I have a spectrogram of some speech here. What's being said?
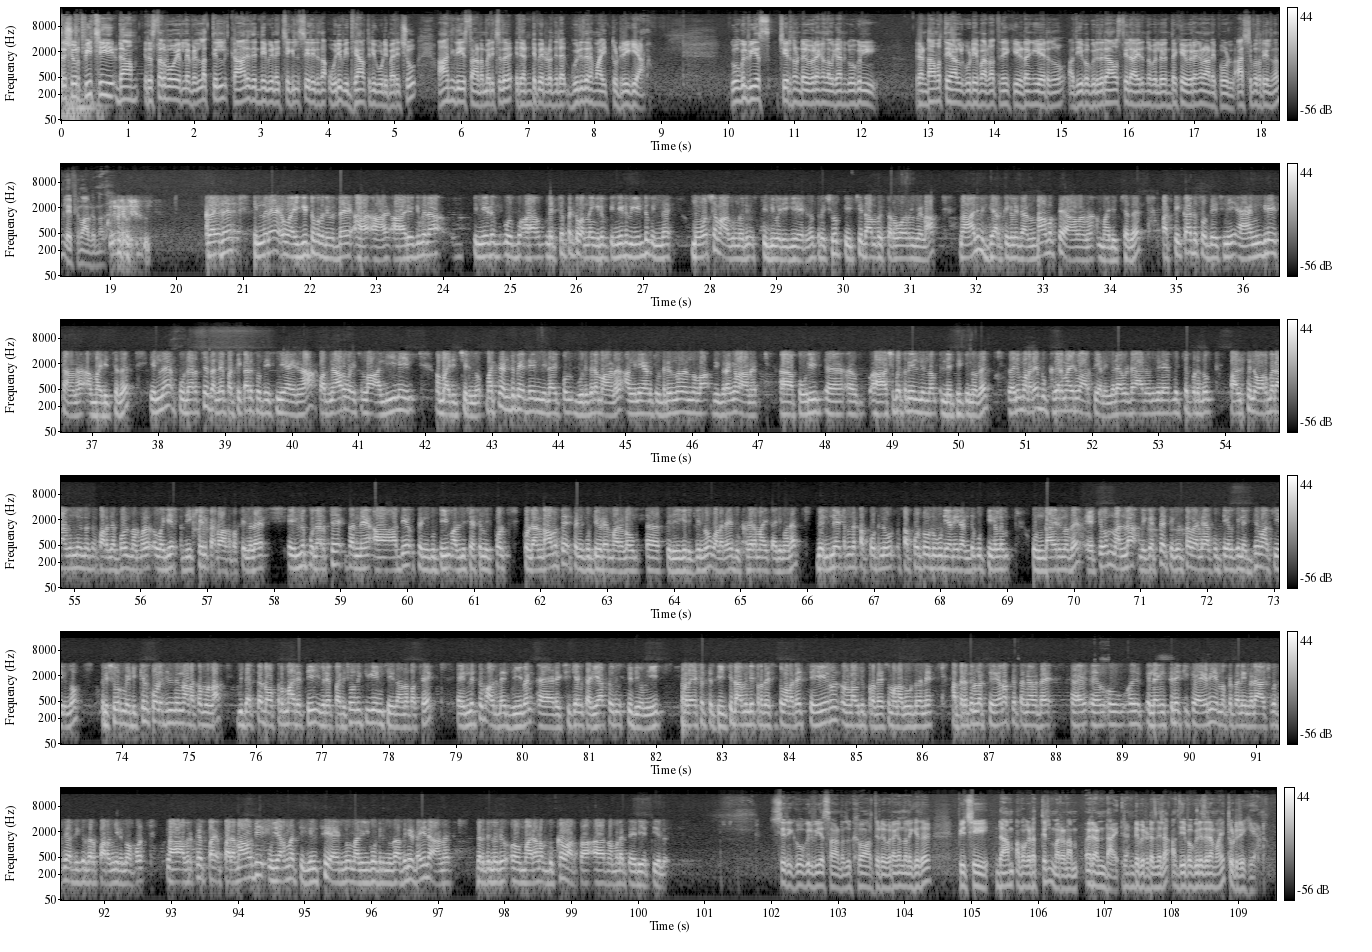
Thrissur Peechi dam റിസർവോയറിലെ വെള്ളത്തിൽ കാൽ തന്നെ വീണ് ചികിത്സയിലിരുന്ന ഒരു വിദ്യാർത്ഥിനി കൂടി മരിച്ചു. ആൻഗ്രീസാണ് മരിച്ചത് രണ്ടുപേരുടെ നില ഗുരുതരമായി തുടരുകയാണ്. ഗൂഗിൾ വി എസ് ചേരുന്നുണ്ട് വിവരങ്ങൾ നൽകാൻ. ഗൂഗിൾ രണ്ടാമത്തെ ആൾ കൂടി മരണത്തിലേക്ക് ഇടങ്ങിയായിരുന്നു. അതീവ ഗുരുതരാവസ്ഥയിലായിരുന്നുവല്ലോ. എന്തൊക്കെ വിവരങ്ങളാണ് ഇപ്പോൾ ആശുപത്രിയിൽ നിന്നും ലഭ്യമാകുന്നത്? അതായത് ഇന്നലെ വൈകിട്ട് മുതൽ ഇവരുടെ ആരോഗ്യനില പിന്നീട് മെച്ചപ്പെട്ടു വന്നെങ്കിലും പിന്നീട് വീണ്ടും ഇന്ന് മോശമാകുന്ന ഒരു സ്ഥിതി വരികയായിരുന്നു. തൃശൂർ പീച്ചി ഡാം റിസർവോറിൽ വീണ നാല് വിദ്യാർത്ഥികളിൽ രണ്ടാമത്തെ ആളാണ് മരിച്ചത്. പട്ടിക്കാട് സ്വദേശിനി ആൻഗ്രേസ് ആണ് മരിച്ചത്. ഇന്ന് പുലർച്ചെ തന്നെ പട്ടിക്കാട് സ്വദേശിനിയായിരുന്ന പതിനാറ് വയസ്സുള്ള അലീനയും മരിച്ചിരുന്നു. മറ്റു രണ്ടുപേരുടെയും നില ഇപ്പോൾ ഗുരുതരമാണ്. അങ്ങനെയാണ് തുടരുന്നതെന്നുള്ള വിവരങ്ങളാണ് പോലീസ് ആശുപത്രിയിൽ നിന്നും ലഭിക്കുന്നത്. അതായത് വളരെ ദുഃഖകരമായ ഒരു വാർത്തയാണ്. ഇന്നലെ അവരുടെ ആരോഗ്യനില മെച്ചപ്പെടുന്നു പൾസ് നോർമൽ ആകുന്നു എന്നൊക്കെ പറഞ്ഞപ്പോൾ നമ്മൾ വലിയ പ്രതീക്ഷയിൽ കണ്ടതാണ്. പക്ഷെ ഇന്നലെ ഇന്ന് പുലർച്ചെ തന്നെ ആദ്യ പെൺകുട്ടിയും അതിനുശേഷം ഇപ്പോൾ ഇപ്പോൾ രണ്ടാമത്തെ പെൺകുട്ടിയുടെ മരണവും സ്ഥിരീകരിക്കുന്നു. വളരെ ദുഃഖകരമായ കാര്യമാണ്. വെന്റിലേറ്ററിന്റെ സപ്പോർട്ടിനു സപ്പോർട്ടോടുകൂടിയാണ് ഈ രണ്ട് കുട്ടികളും ഉണ്ടായിരുന്നത്. ഏറ്റവും നല്ല മികച്ച ചികിത്സ തന്നെ ആ കുട്ടികൾക്ക് ലഭ്യമാക്കിയിരുന്നു. തൃശൂർ മെഡിക്കൽ കോളേജിൽ നിന്നടക്കമുള്ള വിദഗ്ധ ഡോക്ടർമാരെത്തി ഇവരെ പരിശോധിക്കുകയും ചെയ്താണ് പക്ഷേ എന്നിട്ടും അവരുടെ ജീവൻ രക്ഷിക്കാൻ കഴിയാത്ത ഒരു സ്ഥിതി വന്നു ഈ പ്രദേശത്ത് പീച്ച് ഡാമിന്റെ പ്രദേശത്ത് വളരെ ചേറ് ഉള്ള ഒരു പ്രദേശമാണ്. അതുകൊണ്ട് തന്നെ അത്തരത്തിലുള്ള ചേറൊക്കെ തന്നെ അവരുടെ ലങ്സിലേക്ക് കയറി എന്നൊക്കെ തന്നെ ഇന്നലെ ആശുപത്രി അധികൃതർ പറഞ്ഞിരുന്നു. അപ്പോൾ അവർക്ക് പരമാവധി ഉയർന്ന ചികിത്സയായിരുന്നു നൽകിക്കൊണ്ടിരുന്നത്. അതിനിടയിലാണ് ഇത്തരത്തിലൊരു മരണം ദുഃഖവാർത്ത നമ്മളെ തേടിയെത്തിയത് ശരി ഗൂഗിൾ വി എസ് ആണ് ദുഃഖവാർത്തയുടെ വിവരങ്ങൾ നൽകിയത്. പി ഡാം അപകടത്തിൽ മരണം രണ്ടായി. രണ്ടുപേരുടെ നില അതീവ ഗുരുതരമായി തുടരുകയാണ്.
